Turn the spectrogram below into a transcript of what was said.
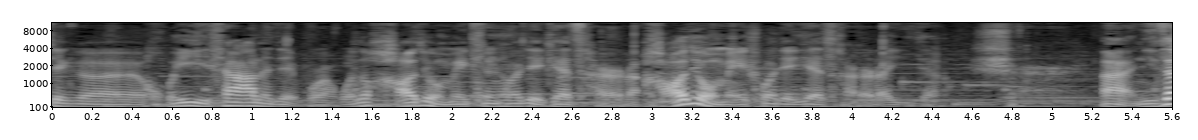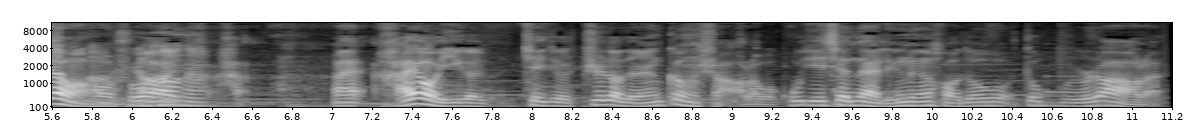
这个回忆杀了这波，我都好久没听说这些词儿了，好久没说这些词儿了，已经是。哎，你再往后说呢？还哎，还有一个，这就知道的人更少了。我估计现在零零后都都不知道了。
